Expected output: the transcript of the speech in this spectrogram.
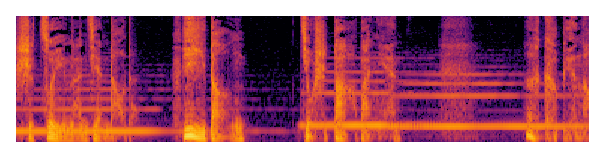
是最难见到的，一等。就是大半年，呃，可别闹。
